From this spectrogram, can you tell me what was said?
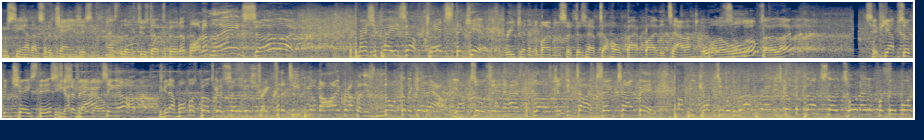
we'll see how that sort of changes as the level two start to build up. Bottom lane, solo. The pressure pays off, gets the kill. Regen at the moment, so it does have to hold back by the tower. Ooh, Bottom, solo. solo. See if Yapzor can chase this. He's He's, up. He's going to have one more spell to go solo, go straight for the TP on the high ground, but he's not going to get out. Yapzor's in, has the blast just in time. Same time mid. Puppey comes in with the wraparound. He's got the clap slow. Tornado from mid one.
